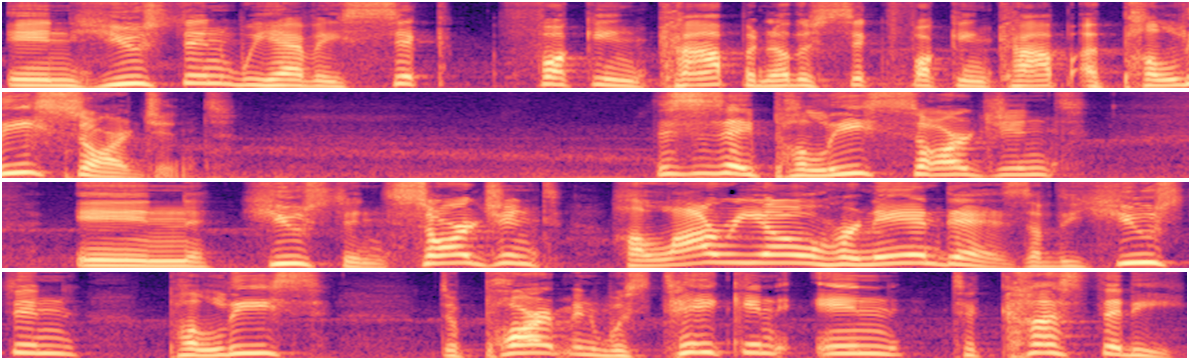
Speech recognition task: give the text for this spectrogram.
In Houston, we have a sick fucking cop, another sick fucking cop, a police sergeant this is a police sergeant in Houston, Sergeant Hilario Hernandez of the Houston Police Department was taken into custody.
